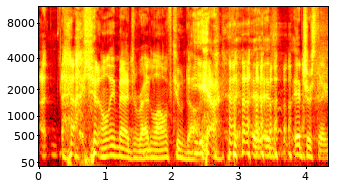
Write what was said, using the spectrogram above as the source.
I can only imagine riding along with coon dog. Yeah, it's interesting.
